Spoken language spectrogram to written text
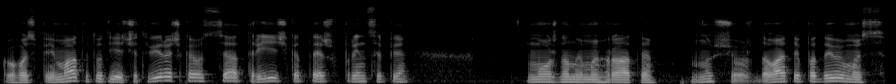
когось піймати. Тут є четвірочка, ось ця, трієчка теж, в принципі, можна ними грати. Ну що ж, давайте подивимось,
